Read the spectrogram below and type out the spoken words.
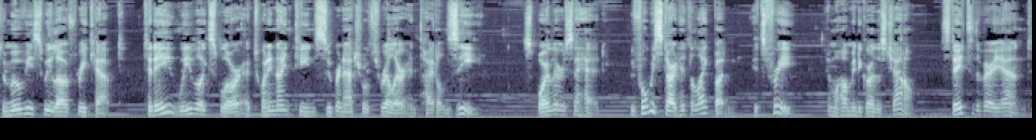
to Movies We Love Recapped. Today we will explore a 2019 supernatural thriller entitled Z. Spoilers ahead. Before we start, hit the like button. It's free and will help me to grow this channel. Stay to the very end,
